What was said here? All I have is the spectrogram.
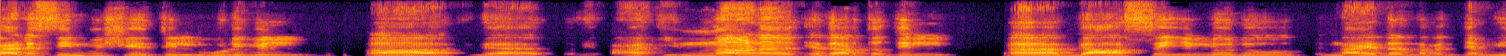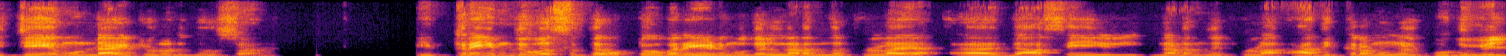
പലസ്തീൻ വിഷയത്തിൽ ഒടുവിൽ ഇന്നാണ് യഥാർത്ഥത്തിൽ ഗാസയിൽ ഒരു നയതന്ത്രജ്ഞ വിജയമുണ്ടായിട്ടുള്ള ഒരു ദിവസമാണ്. ഇത്രയും ദിവസത്തെ ഒക്ടോബർ ഏഴ് മുതൽ നടന്നിട്ടുള്ള ഗാസയിൽ നടന്നിട്ടുള്ള അതിക്രമങ്ങൾക്കൊടുവിൽ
